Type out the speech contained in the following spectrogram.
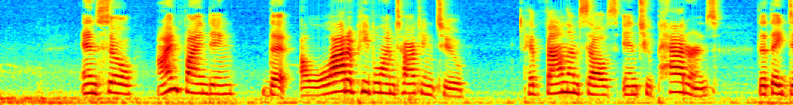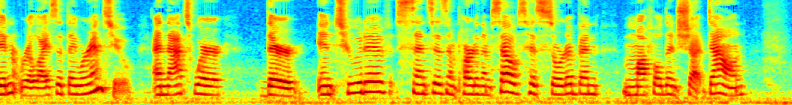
And so I'm finding that a lot of people I'm talking to have found themselves into patterns that they didn't realize that they were into. And that's where their intuitive senses and part of themselves has sort of been muffled and shut down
